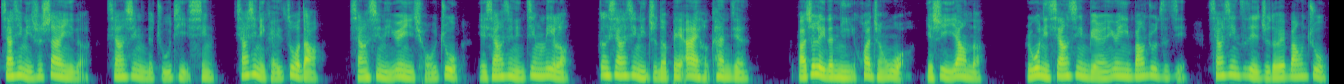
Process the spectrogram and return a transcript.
相信你是善意的，相信你的主体性，相信你可以做到，相信你愿意求助，也相信你尽力了，更相信你值得被爱和看见。把这里的你换成我，也是一样的。如果你相信别人愿意帮助自己。相信自己值得被帮助，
